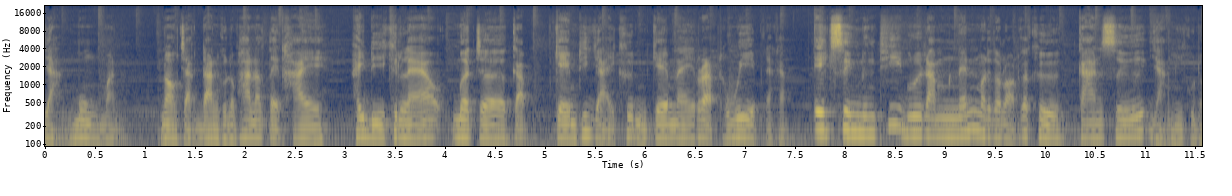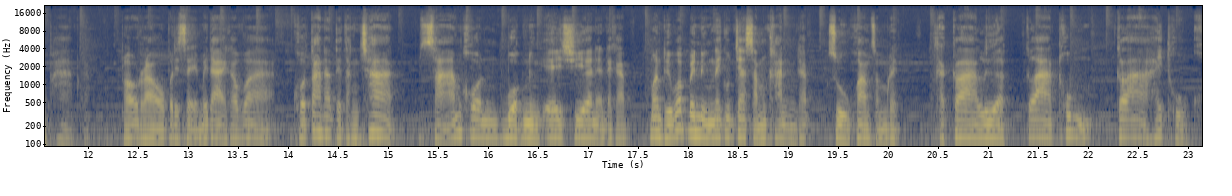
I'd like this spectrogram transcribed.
อย่างมุ่งมั่น นอกจากดันคุณภาพนักเตะไทยให้ดีขึ้นแล้ว เมื่อเจอกับเกมที่ใหญ่ขึ้นเกมในระดับทวีปนะครับอีกสิ่งหนึ่งที่บุรีรัมย์เน้นมาตลอดก็คือ การซื้ออย่างมีคุณภาพครับเพราะเราปฏิเสธไม่ได้ครับว่าโคต้านักเตะทั้งชาติ 3 คนบวก 1 เอเชียเนี่ยนะครับมันถือว่าเป็นหนึ่งในกุญแจสำคัญครับสู่ความสำเร็จถ้ากล้าเลือกกล้าทุ่ม กล้าให้ถูกค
